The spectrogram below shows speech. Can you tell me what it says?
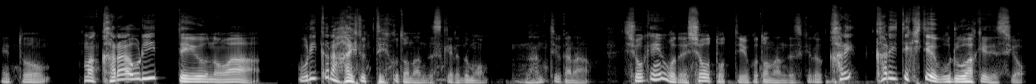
えっと、まあ、空売りっていうのは、売りから入るっていうことなんですけれども、なんていうかな。証券用語でショートっていうことなんですけど、借り、借りてきて売るわけですよ。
